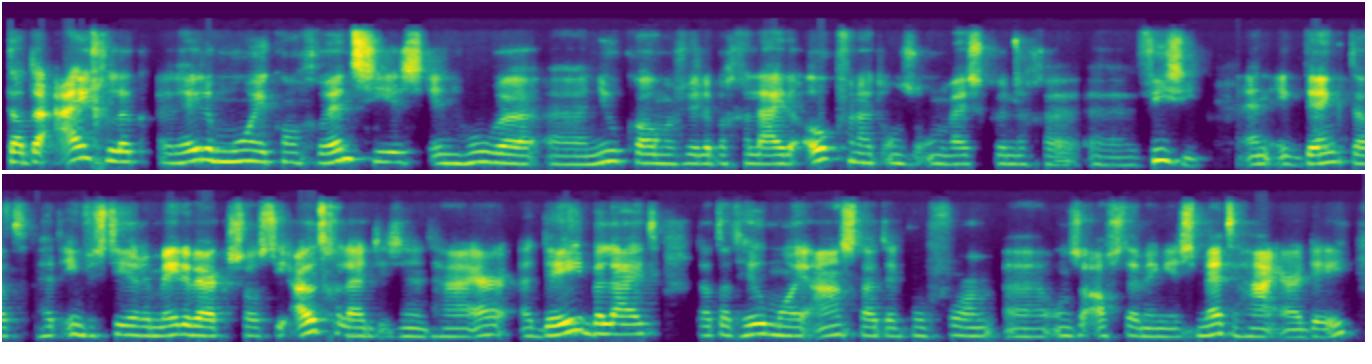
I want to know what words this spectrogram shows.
dat er eigenlijk een hele mooie congruentie is in hoe we uh, nieuwkomers willen begeleiden, ook vanuit onze onderwijskundige uh, visie. En ik denk dat het investeren in medewerkers zoals die uitgelijnd is in het HRD-beleid, dat dat heel mooi aansluit en conform uh, onze afstemming is met HRD.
